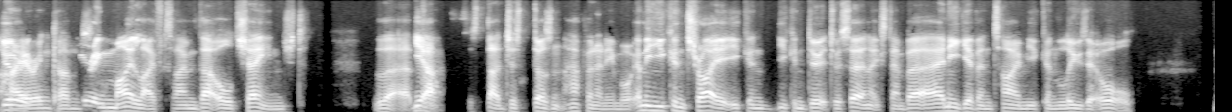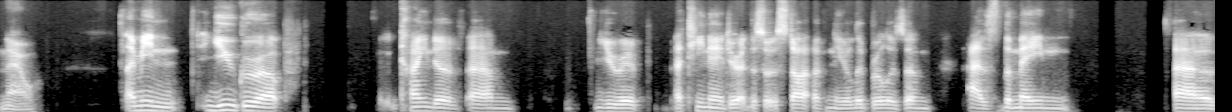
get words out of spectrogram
during, higher incomes during my lifetime that all changed that, yeah that that just doesn't happen anymore. I mean, you can try it, you can you can do it to a certain extent, but at any given time, you can lose it all. Now, I mean, you grew up kind of um, you were a teenager at the sort of start of neoliberalism as the main uh,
